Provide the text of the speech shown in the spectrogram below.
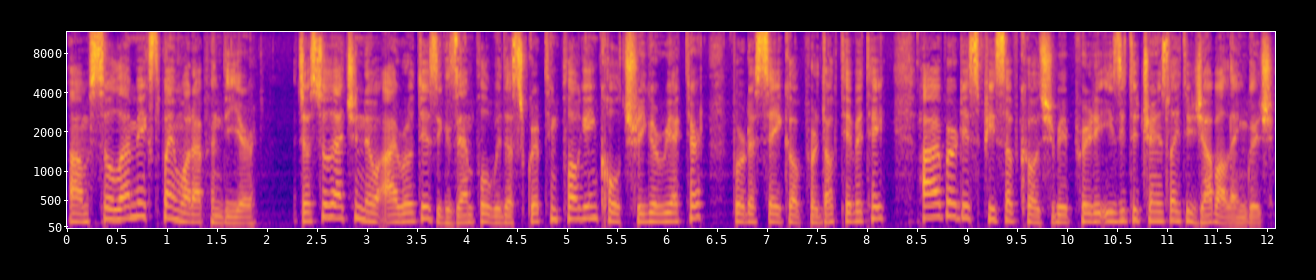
Um, so let me explain what happened here. Just to let you know, I wrote this example with a scripting plugin called Trigger Reactor for the sake of productivity. However, this piece of code should be pretty easy to translate to Java language.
